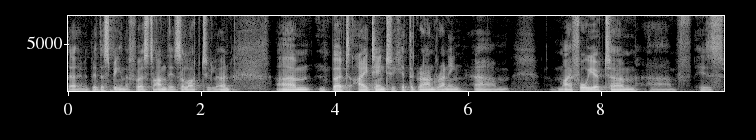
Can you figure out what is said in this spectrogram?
Uh, with this being the first time, there's a lot to learn. Um, but I tend to hit the ground running. Um, my four year term um, is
